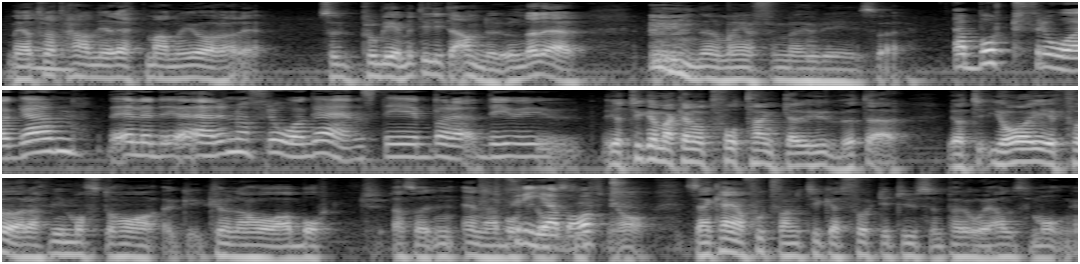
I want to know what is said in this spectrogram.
Men jag tror att han är rätt man att göra det. Så problemet är lite annorlunda där, när man jämför med hur det är i Sverige. Abortfrågan, eller är det någon fråga ens? Det är bara, det är ju... Jag tycker man kan ha två tankar i huvudet där. Jag, jag är för att vi måste ha, kunna ha abort, alltså en, en abortlagstiftning. abort. Ja. Sen kan jag fortfarande tycka att 40 000 per år är alldeles för många.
